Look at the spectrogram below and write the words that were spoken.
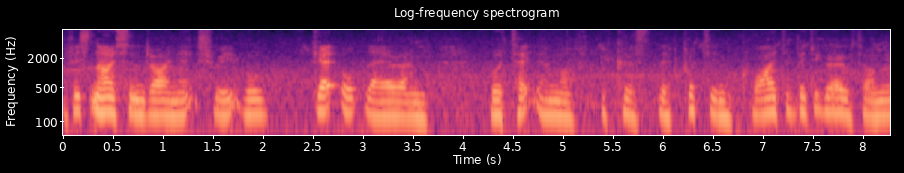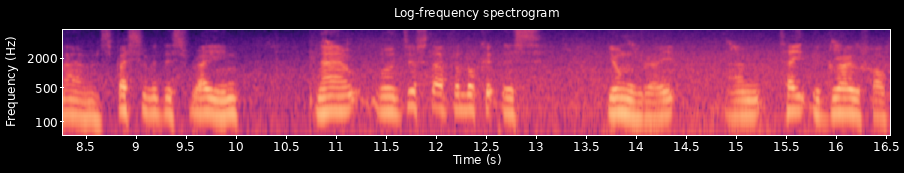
If it's nice and dry next week, we'll get up there and we'll take them off because they're putting quite a bit of growth on now, especially with this rain now we'll just have a look at this young grape and take the growth off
